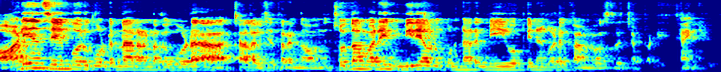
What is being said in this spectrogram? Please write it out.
ఆడియన్స్ ఏం కోరుకుంటున్నారు అన్నది కూడా చాలా విచిత్రంగా ఉంది. చూద్దాం మరి మీరేమనుకుంటున్నారు? మీ ఒపీనియన్ కూడా కామెంట్ బాక్స్లో చెప్పండి. థ్యాంక్ యూ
